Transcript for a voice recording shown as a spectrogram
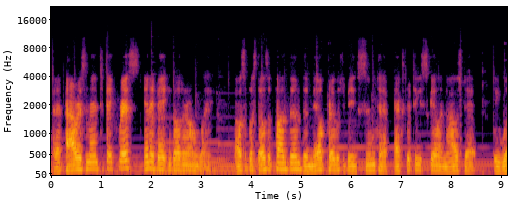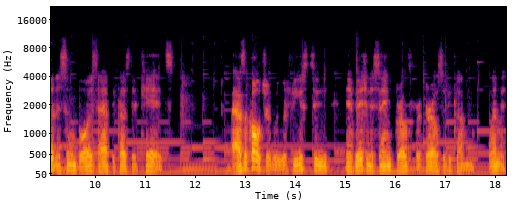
That empowers men to take risks, innovate, and go their own way also bestows upon them the male privilege of being assumed to have expertise, skill, and knowledge that we wouldn't assume boys have because they're kids. As a culture, we refuse to envision the same growth for girls to become women.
